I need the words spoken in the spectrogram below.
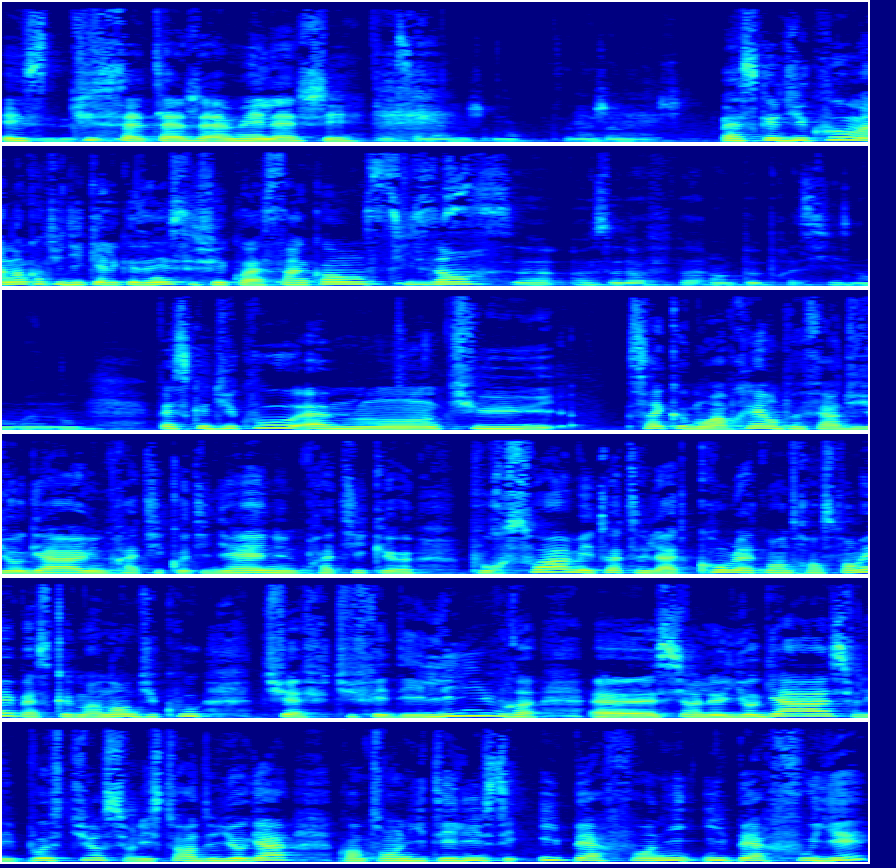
Est-ce que ça t'a jamais lâché? Non, ça m'a jamais lâché. Parce que du coup, maintenant, quand tu dis quelques années, ça fait quoi 5 ans 6 ans? Ça, doit faire un peu près 6 ans maintenant. Parce que du coup, euh, tu c'est vrai que bon après on peut faire du yoga une pratique quotidienne une pratique euh, pour soi mais toi tu l'as complètement transformé parce que maintenant du coup tu as tu fais des livres euh, sur le yoga sur les postures sur l'histoire du yoga. Quand on lit tes livres c'est hyper fourni hyper fouillé.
